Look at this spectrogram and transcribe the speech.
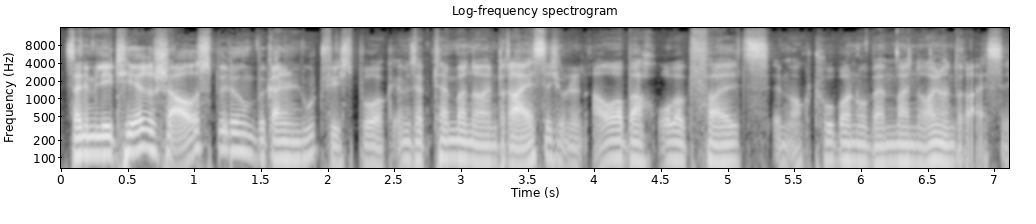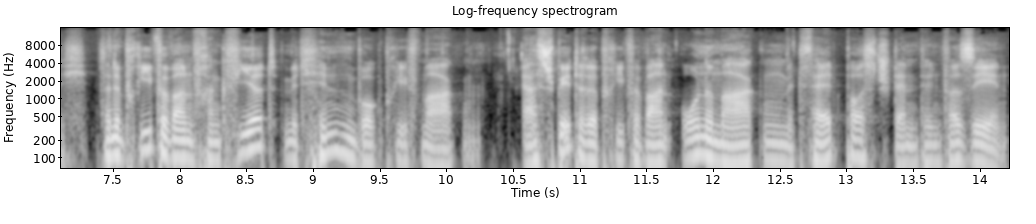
Seine militärische Ausbildung begann in Ludwigsburg im September 39 und in Auerbach, Oberpfalz im Oktober, November 39. Seine Briefe waren frankiert mit Hindenburg-Briefmarken. Erst spätere Briefe waren ohne Marken mit Feldpoststempeln versehen.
